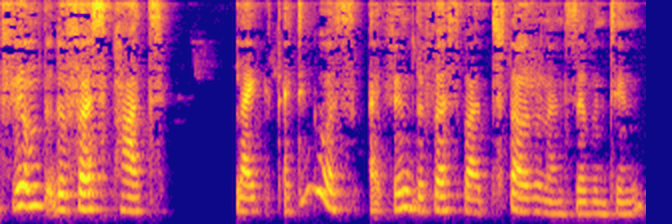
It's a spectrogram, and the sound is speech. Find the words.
filmed the first part, like I think it was, I filmed the first part 2017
